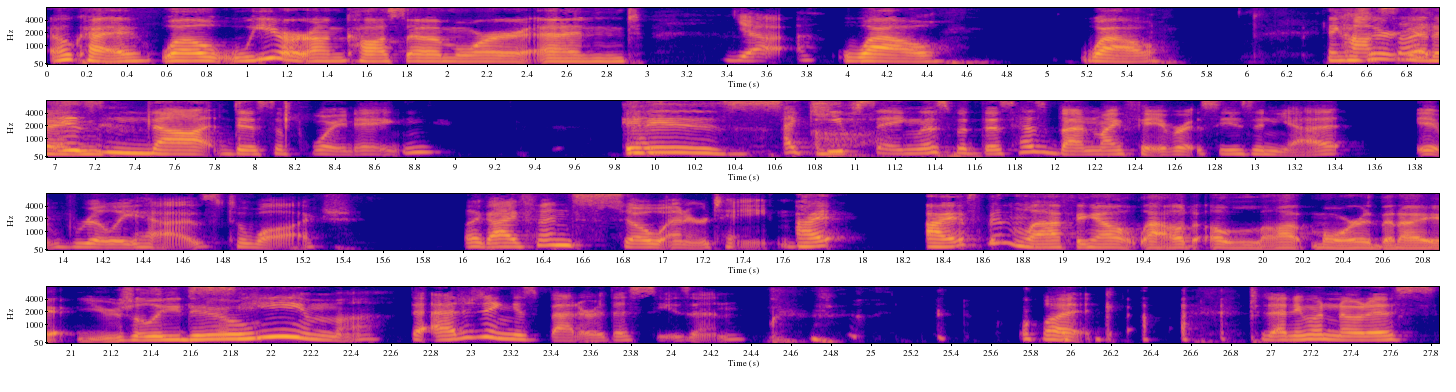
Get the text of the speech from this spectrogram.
Okay. Well, we are on Casa Amor and Yeah. wow. Wow. Things are Casa getting is not disappointing. it is. I keep saying this, but this has been my favorite season yet. It really has to watch. Like I've been so entertained. I I have been laughing out loud a lot more than I usually do. Same. The editing is better this season. Oh What? Did anyone notice?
